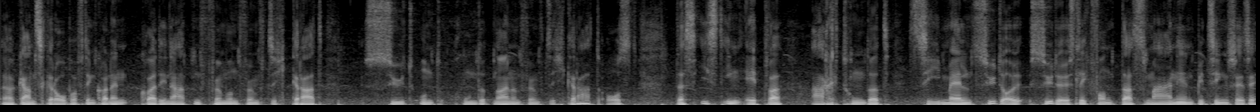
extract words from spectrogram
äh, ganz grob auf den Koordinaten 55 Grad Süd und 159 Grad Ost. Das ist in etwa 800 Seemeilen südö südöstlich von Tasmanien bzw.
